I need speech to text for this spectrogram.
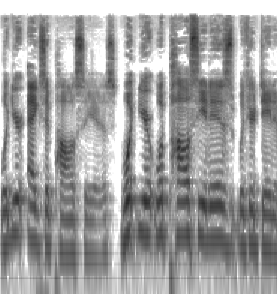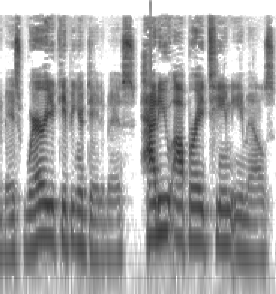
what your exit policy is, what your what policy it is with your database, where are you keeping your database, how do you operate team emails.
